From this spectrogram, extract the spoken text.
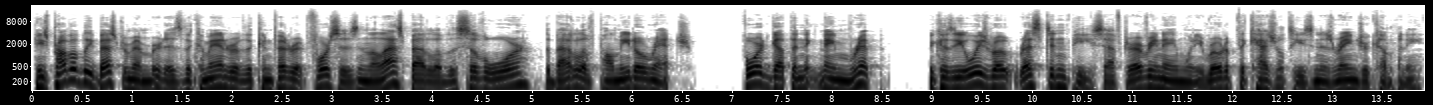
He's probably best remembered as the commander of the Confederate forces in the last battle of the Civil War, the Battle of Palmito Ranch. Ford got the nickname Rip because he always wrote Rest in Peace after every name when he wrote up the casualties in his Ranger company.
